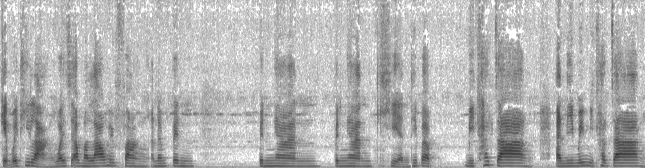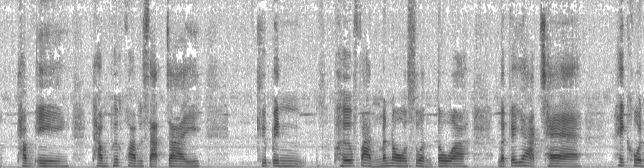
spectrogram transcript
เก็บไว้ที่หลังไว้จะเอามาเล่าให้ฟัง อันนั้นเป็นเป็นงานเป็นงานเขียนที่แบบมีค่าจ้าง อันนี้ไม่มีค่าจ้างทำเองทำเพื่อความสะใจ คือเป็นเพ้อฝันมโนส่วนตัว แล้วก็อยากแชร์ให้คน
